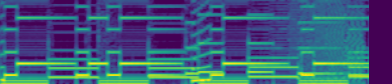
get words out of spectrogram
Música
